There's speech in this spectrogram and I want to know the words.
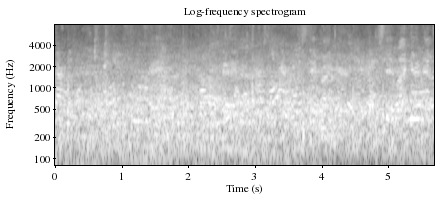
To here. Stay right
